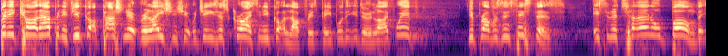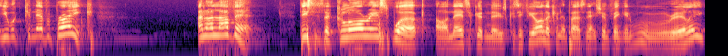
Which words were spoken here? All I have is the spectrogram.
but it can't happen if you've got a passionate relationship with Jesus Christ and you've got a love for his people that you're doing life with, your brothers and sisters. It's an eternal bond that you can never break. And I love it. This is a glorious work. Oh, and there's the good news, because if you are looking at a person next to you and thinking, really?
